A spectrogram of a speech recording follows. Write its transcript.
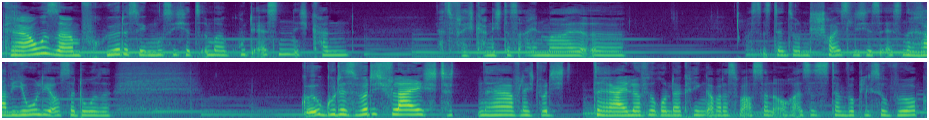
grausam früher, deswegen muss ich jetzt immer gut essen. Ich kann, also vielleicht kann ich das einmal, äh, was ist denn so ein scheußliches Essen? Ravioli aus der Dose. Gut, das würde ich vielleicht, naja, vielleicht würde ich drei Löffel runterkriegen, aber das war es dann auch. Also es ist dann wirklich so wirk.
